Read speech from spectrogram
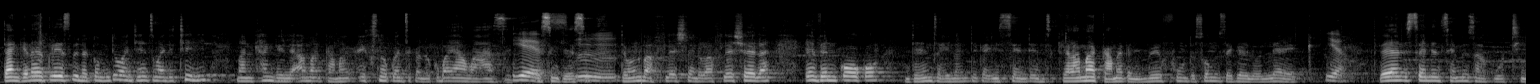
ndangenayo kule yesibini ndaqomba into ewanjenzi mandithini mandikhangele amagama ekunokwenzeka nokuba yawazi esingesi mm. ndimane ubafleshela ndibafleshela emveni koko ndenza ilantika isentence ngela magama ke ndibefundo somzekelo leg yeah then isentence yam iza kuthi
